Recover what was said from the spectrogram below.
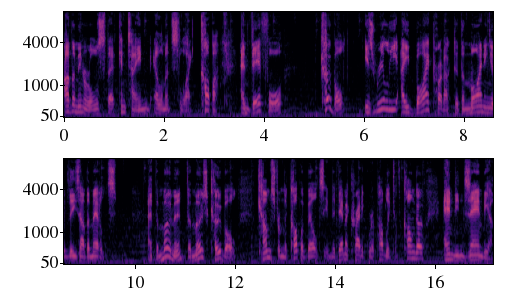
other minerals that contain elements like copper, and therefore Cobalt is really a byproduct of the mining of these other metals. At the moment, the most cobalt comes from the copper belts in the Democratic Republic of Congo and in Zambia.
